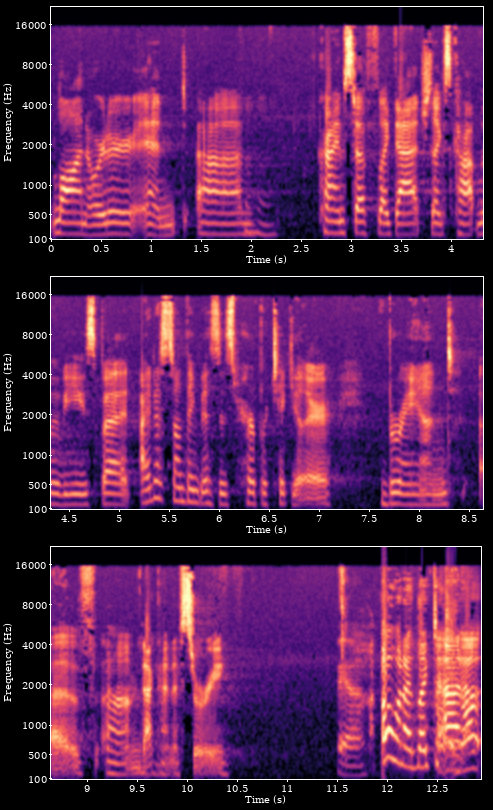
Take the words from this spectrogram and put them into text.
Law and Order and um, crime stuff like that. She likes cop movies, but I just don't think this is her particular brand of um, that kind of story. Yeah. Oh, and I'd like to Uh, add. now-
